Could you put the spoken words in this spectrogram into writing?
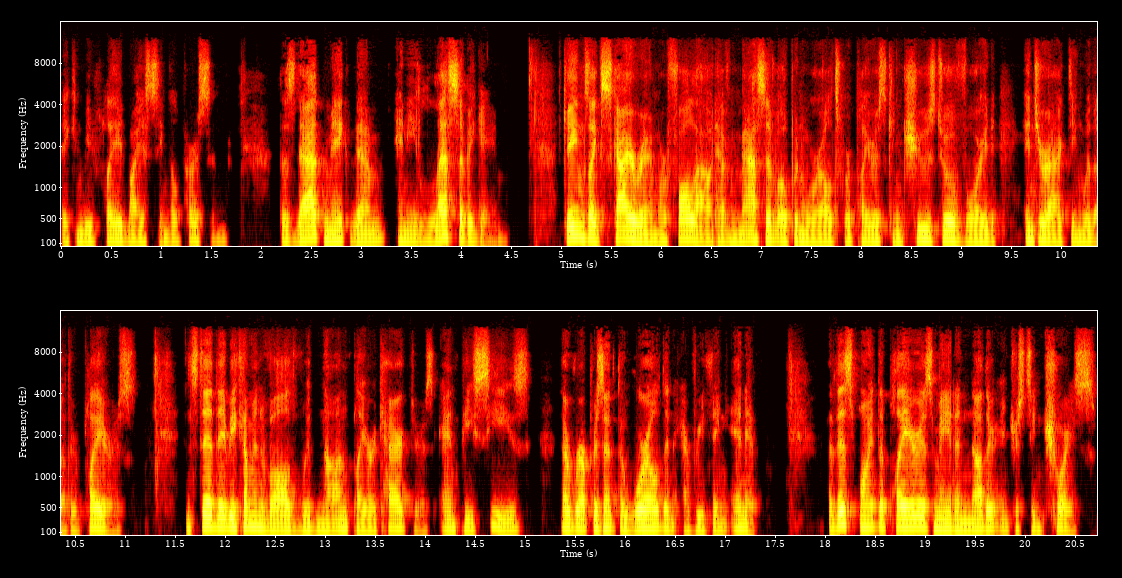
they can be played by a single person. Does that make them any less of a game? Games like Skyrim or Fallout have massive open worlds where players can choose to avoid interacting with other players. Instead, they become involved with non player characters, NPCs, that represent the world and everything in it. At this point, the player has made another interesting choice.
